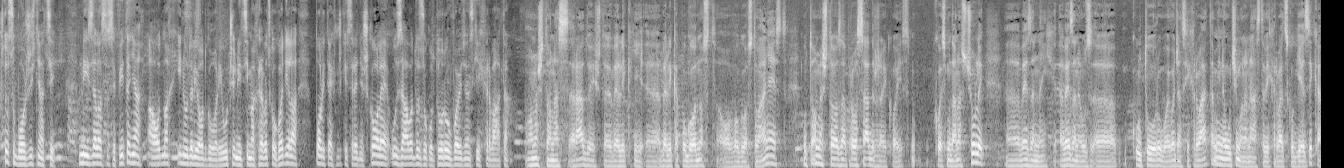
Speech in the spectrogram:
što su božićnjaci. Nizala su se pitanja, a odmah i nudili odgovori učenicima Hrvatskog odjela Politehničke srednje škole u Zavodu za kulturu vojvođanskih Hrvata. Ono što nas raduje i što je veliki, e, velika pogodnost ovog gostovanja jest u tome što zapravo sadržaj koji koje smo danas čuli e, vezane, vezane uz e, kulturu vojvođanskih Hrvata. Mi ne učimo na nastavi hrvatskog jezika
